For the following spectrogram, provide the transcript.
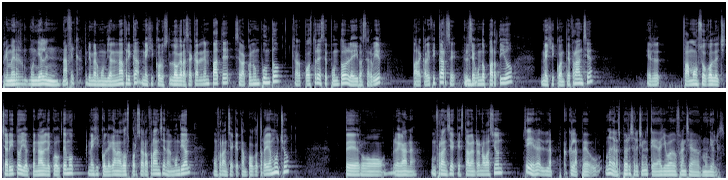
Primer mundial en África. Primer mundial en África. México logra sacar el empate, se va con un punto, que al postre ese punto le iba a servir para calificarse. El segundo partido, México ante Francia. El famoso gol del Chicharito y el penal de Cuauhtémoc. México le gana 2 por 0 a Francia en el Mundial. Un Francia que tampoco traía mucho, pero le gana. Un Francia que estaba en renovación. Sí, era creo que la una de las peores selecciones que ha llevado Francia a los mundiales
